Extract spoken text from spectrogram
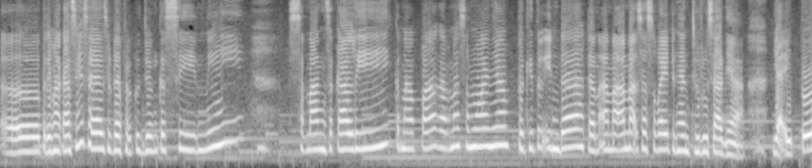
Uh, terima kasih saya sudah berkunjung ke sini senang sekali. Kenapa? Karena semuanya begitu indah dan anak-anak sesuai dengan jurusannya, yaitu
